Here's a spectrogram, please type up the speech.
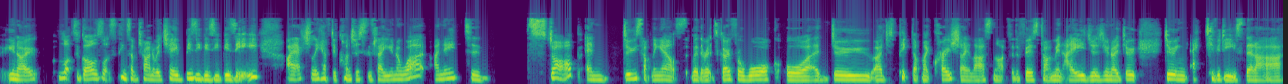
you know lots of goals, lots of things I'm trying to achieve, busy, busy, busy, I actually have to consciously say, you know what? I need to stop and do something else, whether it's go for a walk or do, I just picked up my crochet last night for the first time in ages, you know, do, doing activities that are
